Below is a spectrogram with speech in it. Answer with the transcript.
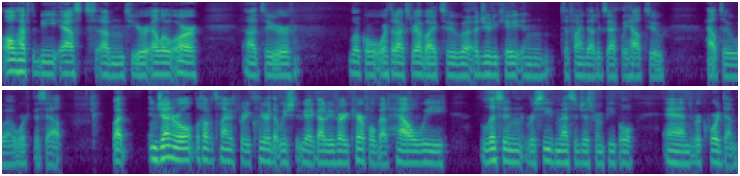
all have to be asked um, to your LOR, uh, to your local Orthodox rabbi to uh, adjudicate and to find out exactly how to how to uh, work this out. But in general, the Chafetz Chaim is pretty clear that we should we got to be very careful about how we listen, receive messages from people, and record them.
